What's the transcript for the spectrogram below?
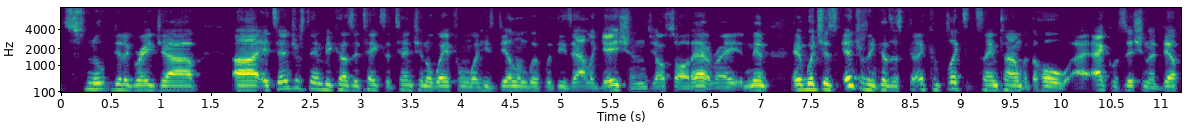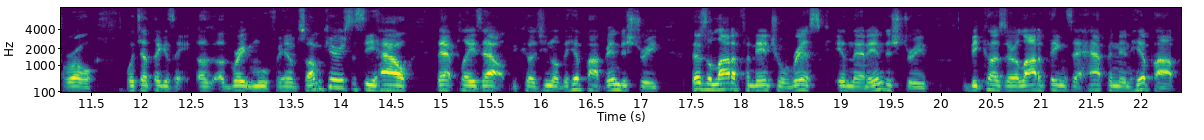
Snoop did a great job uh, it's interesting because it takes attention away from what he's dealing with with these allegations. Y'all saw that, right? And then, and which is interesting because it conflicts at the same time with the whole uh, acquisition of Death Row, which I think is a, a, great move for him. So I'm curious to see how that plays out because you know the hip hop industry, there's a lot of financial risk in that industry because there are a lot of things that happen in hip hop.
